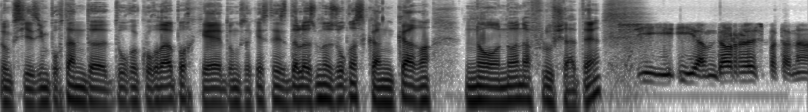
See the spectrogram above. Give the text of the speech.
Donc sí, és important de, de recordar perquè doncs, aquesta és de les mesures que encara no, no han afluixat. Eh? Sí, i Andorra es pot anar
